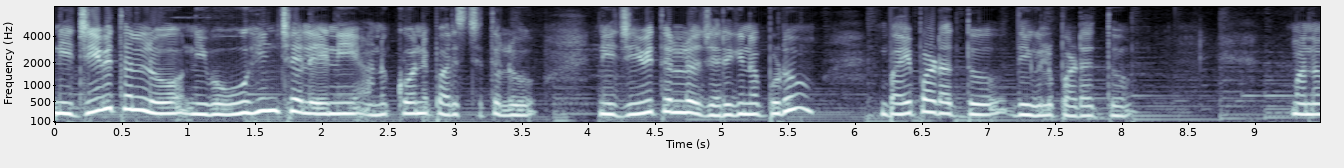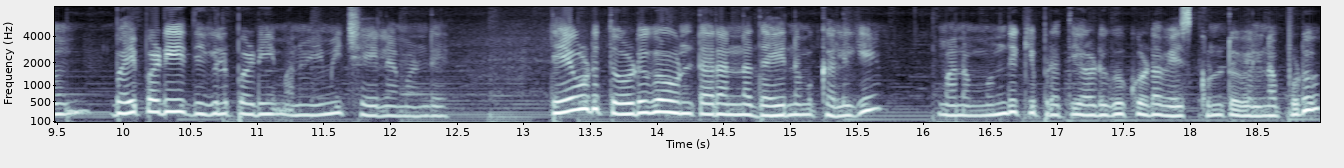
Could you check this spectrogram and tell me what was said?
నీ జీవితంలో నీవు ఊహించలేని అనుకోని పరిస్థితులు నీ జీవితంలో జరిగినప్పుడు భయపడద్దు దిగులు పడద్దు. మనం భయపడి దిగులు పడి మనం ఏమీ చేయలేమండి. దేవుడు తోడుగా ఉంటారన్న ధైర్యం కలిగి మనం ముందుకి ప్రతి అడుగు కూడా వేసుకుంటూ వెళ్ళినప్పుడు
